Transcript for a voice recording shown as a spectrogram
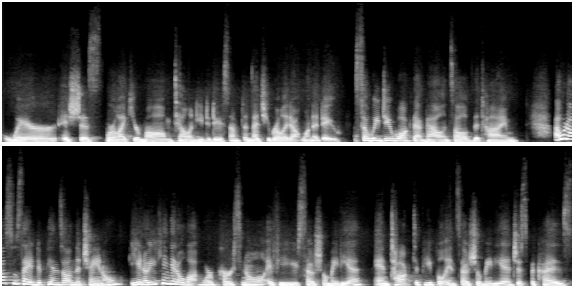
where it's just we're like your mom telling you to do something that you really don't want to do. So we do walk that balance all of the time. I would also say it depends on the channel. You know, you can get a lot more personal if you use social media and talk to people in social media just because,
